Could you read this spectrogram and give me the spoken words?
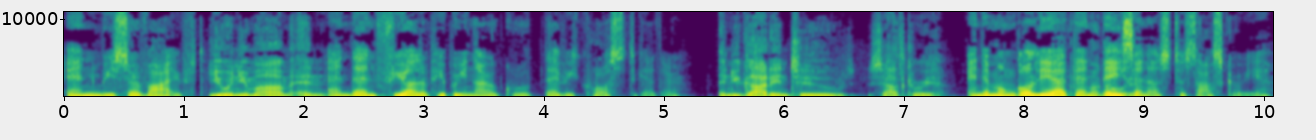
and we survived. You and your mom, and And then few other people in our group that we crossed together. and you got into South Korea. And then Mongolia, then Mongolia. they sent us to South Korea.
